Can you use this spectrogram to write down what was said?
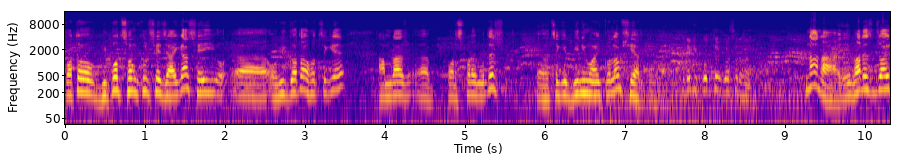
কত বিপদ সংকুল সেই জায়গা সেই অভিজ্ঞতা হচ্ছে গিয়ে আমরা পরস্পরের মধ্যে হচ্ছে কি বিনিময় করলাম শেয়ার করলাম। এটা কি প্রত্যেক বছর হয়? না না এভারেস্ট জয়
